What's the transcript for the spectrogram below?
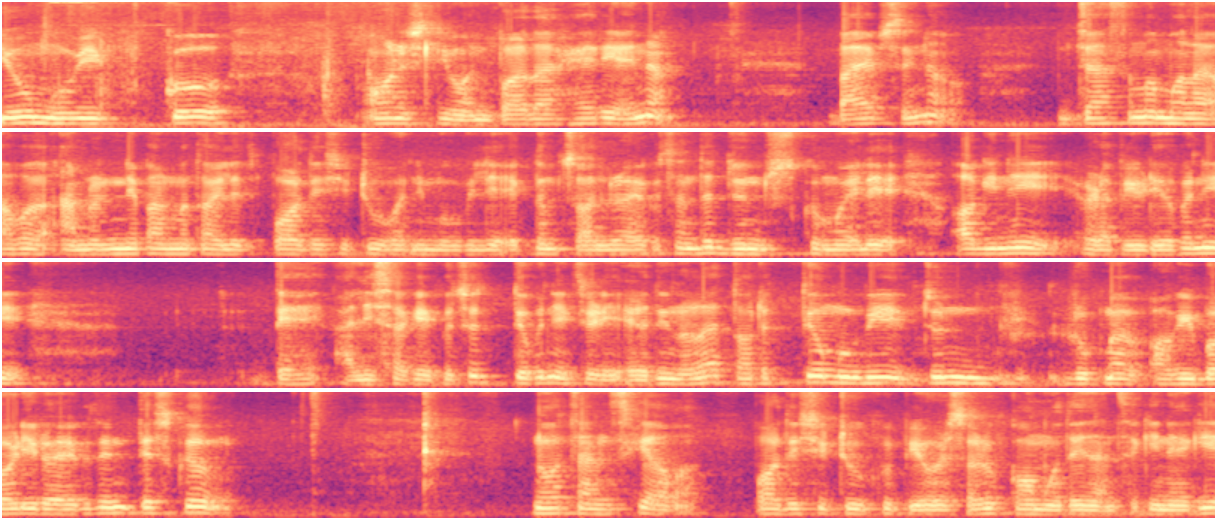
यो मुभीको अनेस्टली भन्नुपर्दाखेरि होइन भाइब्स होइन? जहाँसम्म मलाई अब हाम्रो नेपालमा त अहिले परदेशी टू भन्ने मुभीले एकदम चलिरहेको छ नि त जुन उसको मैले अघि नै एउटा भिडियो पनि देखाइ हालिसकेको छु त्यो पनि एकचोटि हेरिदिनु होला। तर त्यो मुभी जुन रूपमा अघि बढिरहेको छ नि त्यसको नो चान्स कि अब? परदेशी टूको भ्युवर्सहरू कम हुँदै जान्छ किनकि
